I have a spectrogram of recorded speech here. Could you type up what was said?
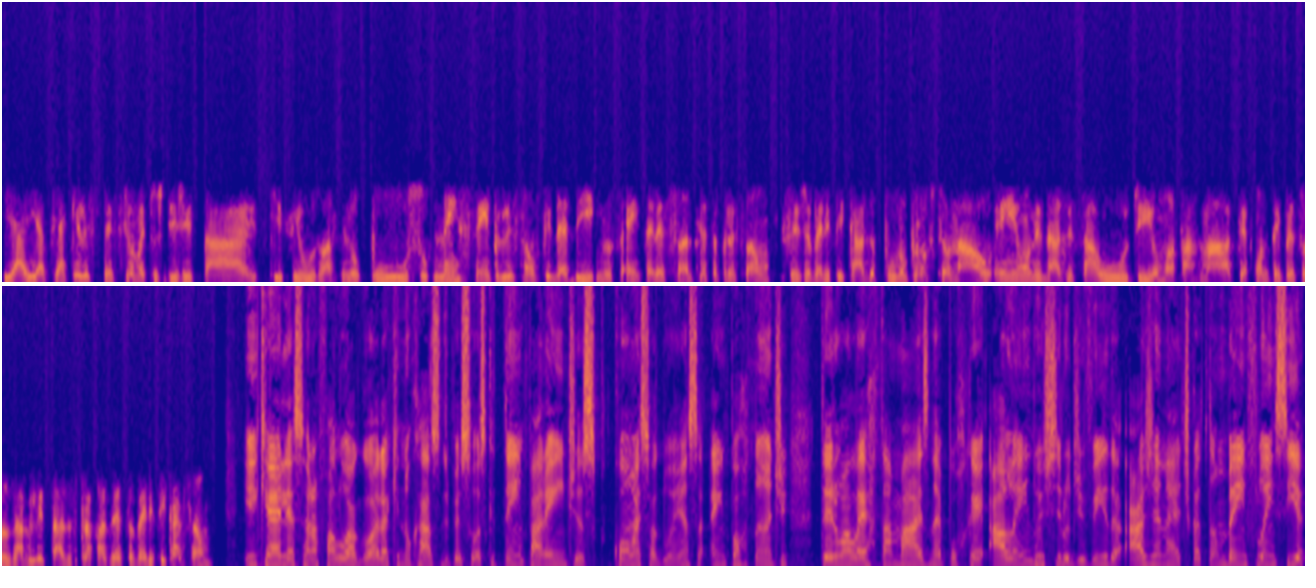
E aí, assim, aqueles tensiômetros digitais que se usam assim no pulso, nem sempre eles são fidedignos. É interessante que essa pressão seja verificada por um profissional em uma unidade de saúde, uma farmácia, onde tem pessoas habilitadas para fazer essa verificação. E Kelly, a senhora falou agora que no caso de pessoas que têm parentes com essa doença, é importante ter um alerta a mais, né? Porque além do estilo de vida, a genética também influencia.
